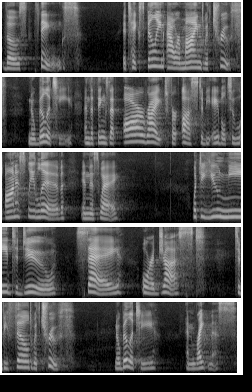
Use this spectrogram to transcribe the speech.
those things. It takes filling our mind with truth, nobility, and the things that are right for us to be able to honestly live in this way. What do you need to do, say, or adjust to be filled with truth, nobility, and rightness?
